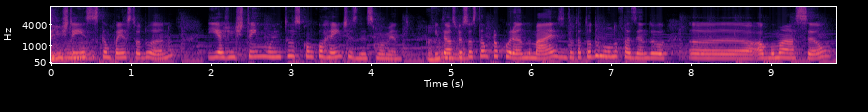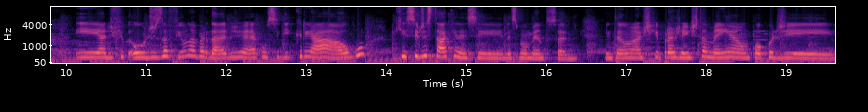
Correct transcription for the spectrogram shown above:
A gente tem essas campanhas todo ano e a gente tem muitos concorrentes nesse momento. Então as pessoas estão procurando mais, então tá todo mundo fazendo ah, alguma ação e o desafio, na verdade, é conseguir criar algo que se destaque nesse, nesse momento, sabe? Então eu acho que pra gente também é um pouco de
